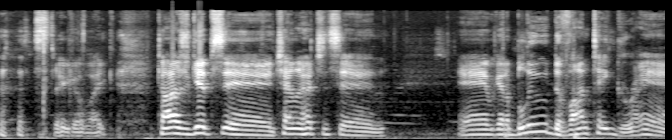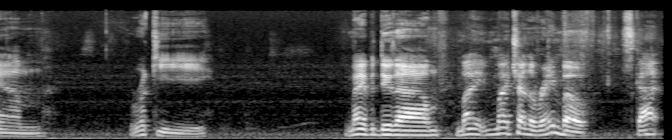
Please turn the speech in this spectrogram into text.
there you go, Mike. Taj Gibson, Chandler Hutchinson, and we got a blue Devonte Graham, rookie. Might do the um, might might try the rainbow, Scott.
